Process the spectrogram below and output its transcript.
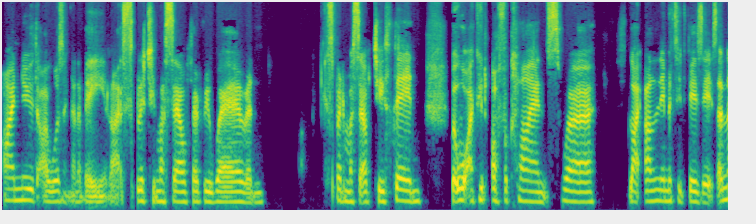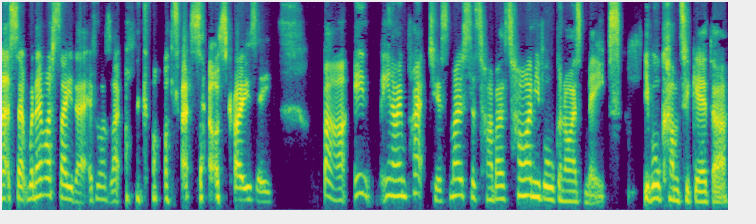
I knew that I wasn't going to be like splitting myself everywhere and spreading myself too thin. But what I could offer clients were like unlimited visits. And that's that whenever I say that, everyone's like, oh my God, that sounds crazy. But in you know, in practice, most of the time, by the time you've organised meets, you've all come together.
